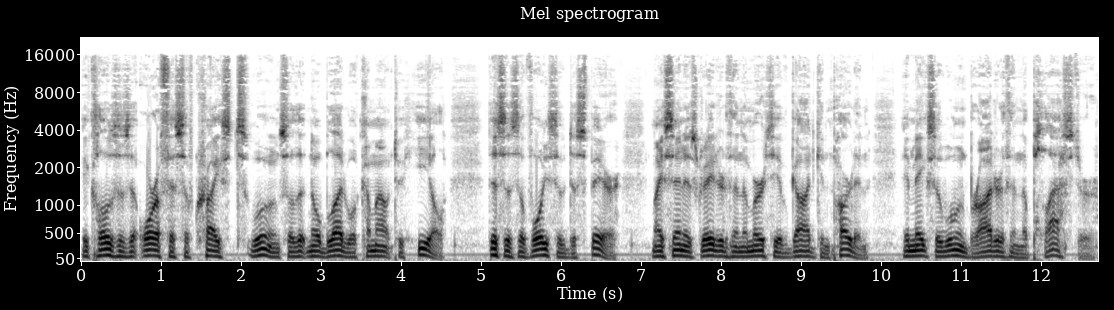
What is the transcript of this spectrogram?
It closes the orifice of Christ's wound so that no blood will come out to heal. This is the voice of despair. My sin is greater than the mercy of God can pardon. It makes the wound broader than the plaster.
